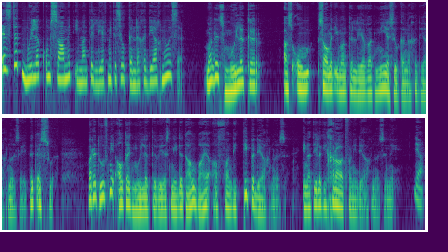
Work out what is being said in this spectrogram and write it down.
is dit moeilik om saam met iemand te leef met 'n sielkundige diagnose? Maar dit's moeiliker as om saam met iemand te leef wat nie 'n sielkundige diagnose het. Dit is so. Maar dit hoef nie altyd moeilik te wees nie. Dit hang baie af van die tipe diagnose en natuurlik die graad van die diagnose nie. Ja.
